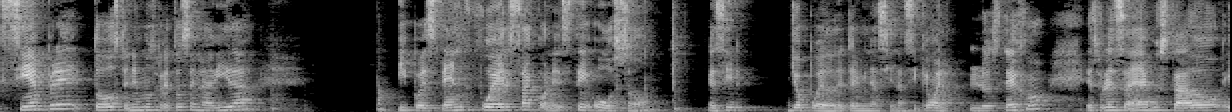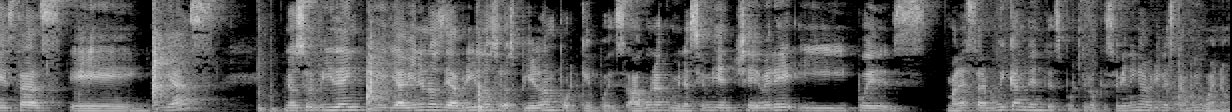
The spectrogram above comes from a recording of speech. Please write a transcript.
Siempre todos tenemos retos en la vida y pues ten fuerza con este oso. Es decir, yo puedo, determinación. Así que bueno, los dejo. Espero les haya gustado estas eh, guías. No se olviden que ya vienen los de abril, no se los pierdan porque pues hago una combinación bien chévere y pues van a estar muy candentes porque lo que se viene en abril está muy bueno.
